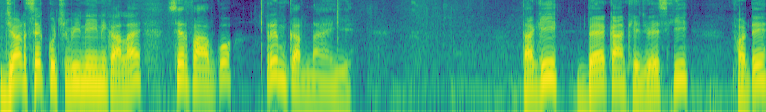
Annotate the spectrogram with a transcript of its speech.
जड़ से कुछ भी नहीं निकाला है, सिर्फ़ आपको ट्रिम करना है ये। ताकि बैक आँखें जो है, इसकी फटे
